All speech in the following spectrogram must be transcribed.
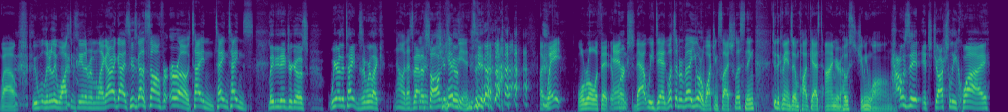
Wow. We literally walked into the other room like, all right, guys, who's got a song for Uro, Titan, Titan, Titans? Lady Danger goes, "We are the Titans," and we're like, No, that's "Is that a song?" She goes, Champions. "Yeah." like, wait, we'll roll with it. It and works. that we did. What's up, everybody? You are watching slash listening to the Command Zone podcast. I'm your host, Jimmy Wong. How's it? It's Josh Lee Kwai.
